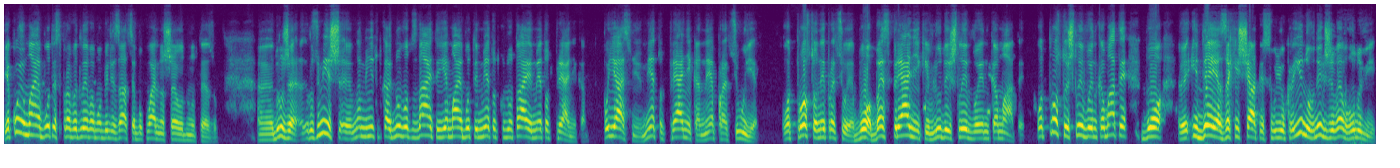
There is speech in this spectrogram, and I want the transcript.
Якою має бути справедлива мобілізація? Буквально ще одну тезу. Е, друже, розумієш, е, нам мені тут кажуть, ну от знаєте, є має бути метод кнута і метод пряника. Пояснюю, метод пряника не працює. От просто не працює, бо без пряників люди йшли в воєнкомати. От просто йшли в воєнкомати, бо е, ідея захищати свою країну в них живе в голові.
